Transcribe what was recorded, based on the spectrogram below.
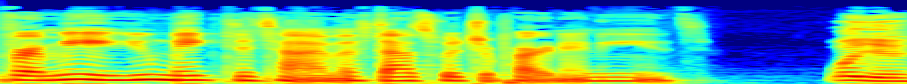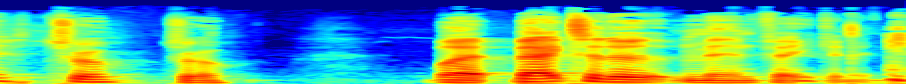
For me, you make the time if that's what your partner needs. Well, yeah, true, true. But back to the men faking it.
